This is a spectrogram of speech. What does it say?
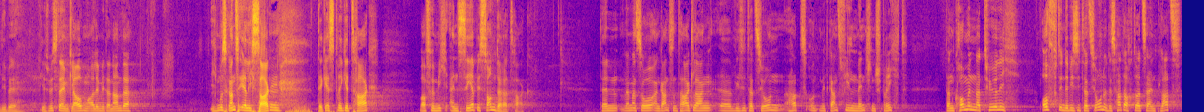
liebe Geschwister im Glauben, alle miteinander. Ich muss ganz ehrlich sagen, der gestrige Tag war für mich ein sehr besonderer Tag. Denn wenn man so einen ganzen Tag lang äh, Visitation hat und mit ganz vielen Menschen spricht, dann kommen natürlich oft in der Visitation, und es hat auch dort seinen Platz,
